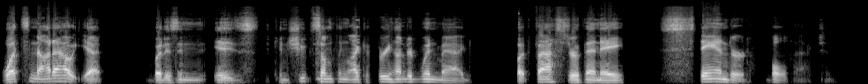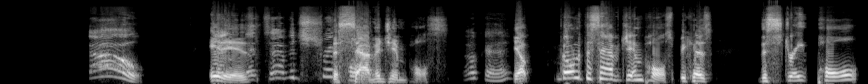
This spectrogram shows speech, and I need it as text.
What's not out yet, but is in is can shoot something like a 300 Win Mag, but faster than a standard bolt action. Oh, It that- is that Savage straight the pole. Savage Impulse. Okay. Yep. I'm going with the Savage Impulse because the straight pull,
